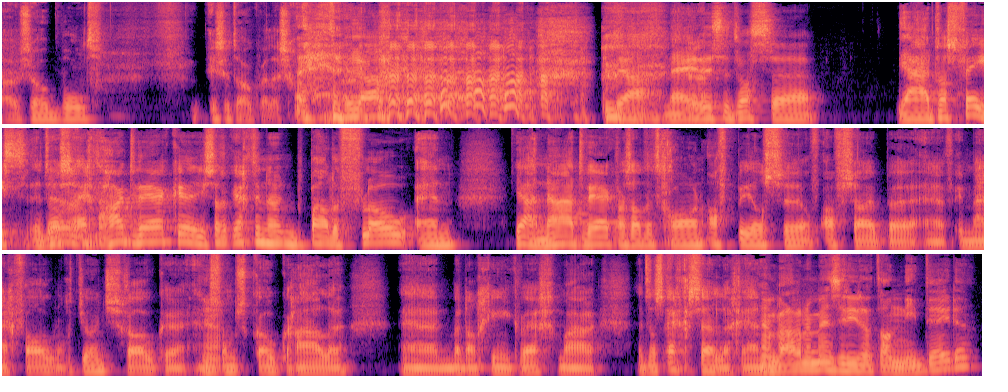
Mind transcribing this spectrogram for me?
Nou, zo bond is het ook wel eens goed. ja. ja, nee, dus het was, eh, ja, het was feest. Het was Ja. echt hard werken. Je zat ook echt in een bepaalde flow. En ja, na het werk was altijd gewoon afpilsen of afzuipen. Eh, in mijn geval ook nog jointjes roken. En Ja. soms koken halen. Eh, maar dan ging ik weg. Maar het was echt gezellig. En, En waren er mensen die dat dan niet deden?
